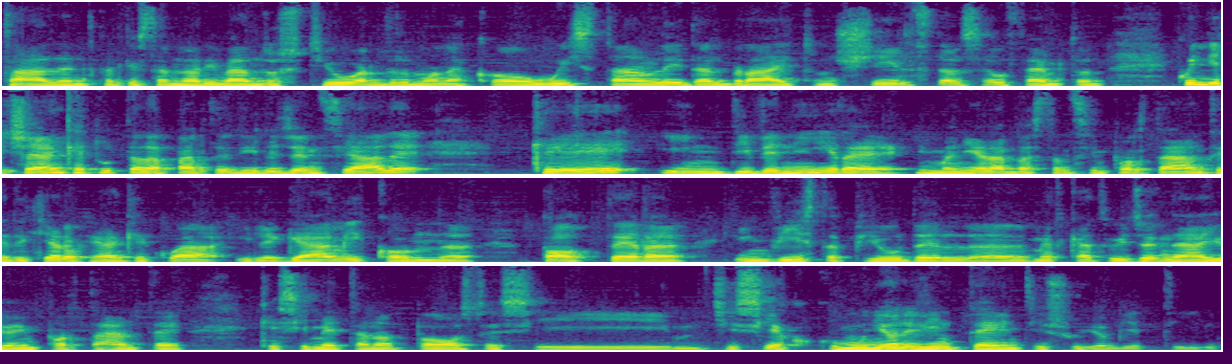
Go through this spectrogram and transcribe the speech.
talent perché stanno arrivando Stewart del Monaco, Wistanley dal Brighton, Shields dal Southampton, quindi c'è anche tutta la parte dirigenziale che è in divenire in maniera abbastanza importante ed è chiaro che anche qua i legami con Potter in vista più del mercato di gennaio è importante che si mettano a posto e si, ci sia comunione di intenti sugli obiettivi.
